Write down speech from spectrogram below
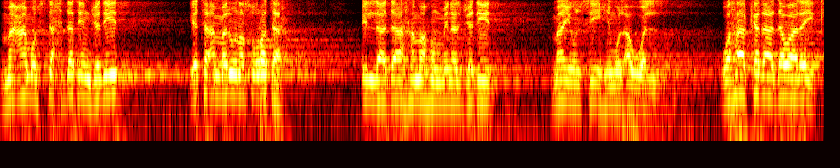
مع مستحدث جديد يتأملون صورته إلا داهمهم من الجديد ما ينسيهم الأول. وهكذا دواليك.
